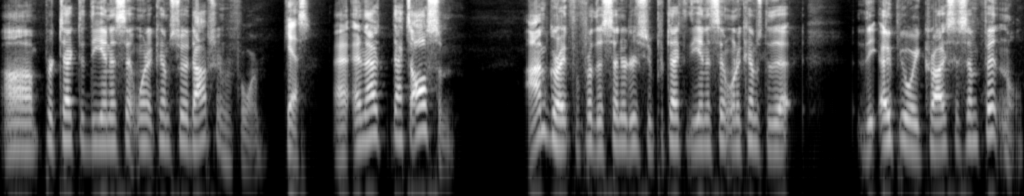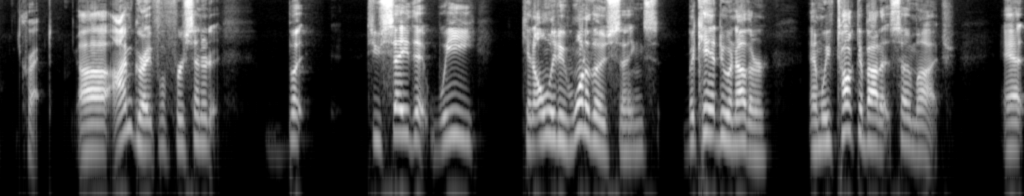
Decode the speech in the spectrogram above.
uh, protected the innocent when it comes to adoption reform. Yes. A- and that that's awesome. I'm grateful for the senators who protected the innocent when it comes to the the opioid crisis and fentanyl. Correct. Uh, I'm grateful for Senator, but to say that we can only do one of those things but can't do another, and we've talked about it so much, and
